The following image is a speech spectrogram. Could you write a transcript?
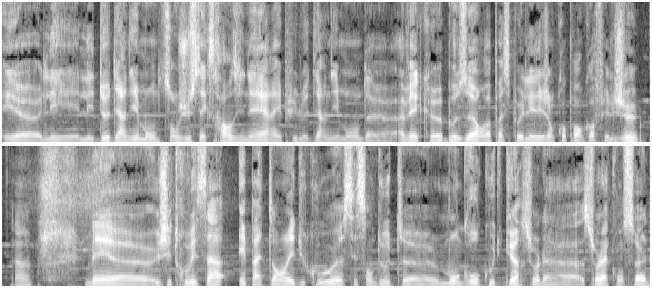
et euh, les, les deux derniers mondes sont juste extraordinaires, et puis le dernier monde avec Bowser, on va pas spoiler les gens qui n'ont pas encore fait le jeu, hein, mais j'ai trouvé ça épatant, et du coup, c'est sans doute mon gros coup de cœur sur la, sur la console.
